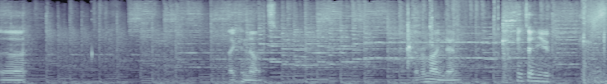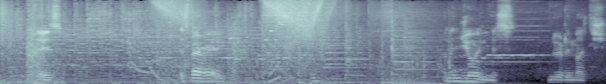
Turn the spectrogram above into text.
Uh... I cannot. Never mind then. Continue. Please. It's very... I'm enjoying this very much.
